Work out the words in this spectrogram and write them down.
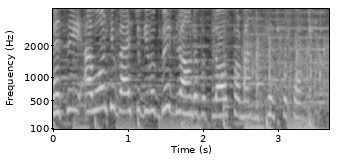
वैसे I want you guys to give a big round of applause for my husband's performance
